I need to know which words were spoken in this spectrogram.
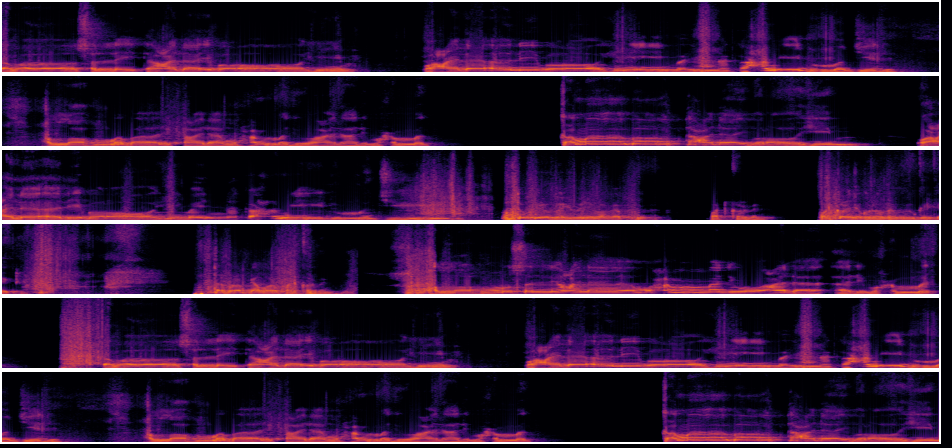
كما صليت على إبراهيم وعلى آل إبراهيم إنك حميد مجيد اللهم بارك على محمد وعلى آل محمد كما باركت على إبراهيم وعلى آل إبراهيم إنك حميد مجيد তো প্রিয় ভাই বোন এভাবে আপনি পাঠ করবেন পাঠ করে যখন হবে রুগীরকে একটু তারপর আপনি আবারও পাঠ করবেন اللهم صل على محمد وعلى آل محمد كما صليت على إبراهيم وعلى آل إبراهيم إنك حميد مجيد اللهم بارك على محمد وعلى آل محمد كما باركت على إبراهيم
